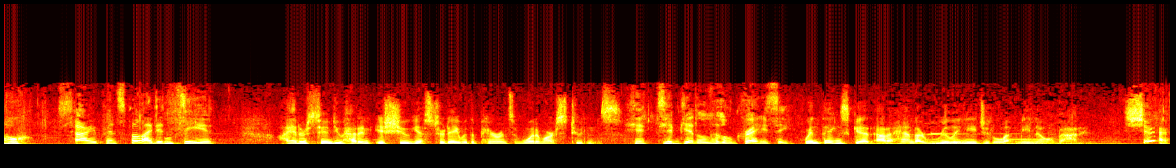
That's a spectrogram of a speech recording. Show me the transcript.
Oh, sorry, Principal. I didn't see you. I understand you had an issue yesterday with the parents of one of our students. It did get a little crazy. When things get out of hand, I really need you to let me know about it. Sure.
